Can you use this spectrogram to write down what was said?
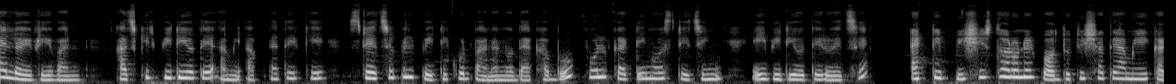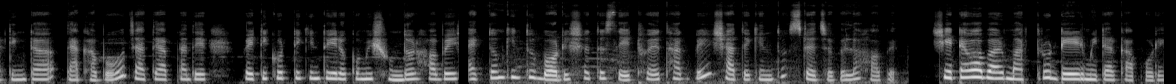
হ্যালো এভরিওয়ান আজকের ভিডিওতে আমি আপনাদেরকে স্ট্রেচেবল পেটিকোট বানানো দেখাবো। ফুল কাটিং ও স্টিচিং এই ভিডিওতে রয়েছে। একটি বিশেষ ধরনের পদ্ধতির সাথে আমি এই কাটিংটা দেখাবো, যাতে আপনাদের পেটিকোটটি কিন্তু এরকমই সুন্দর হবে। একদম কিন্তু বডির সাথে সেট হয়ে থাকবে, সাথে কিন্তু স্ট্রেচেবলও হবে। সেটাও আবার মাত্র দেড় মিটার কাপড়ে।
